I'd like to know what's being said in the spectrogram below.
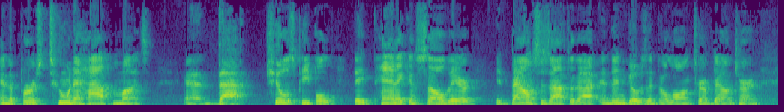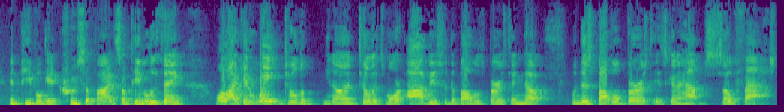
in the first two and a half months. And that kills people. They panic and sell there. It bounces after that and then goes into a long term downturn and people get crucified. So people who think, well, I can wait until the, you know, until it's more obvious that the bubble's bursting. No. When this bubble bursts, it's going to happen so fast.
